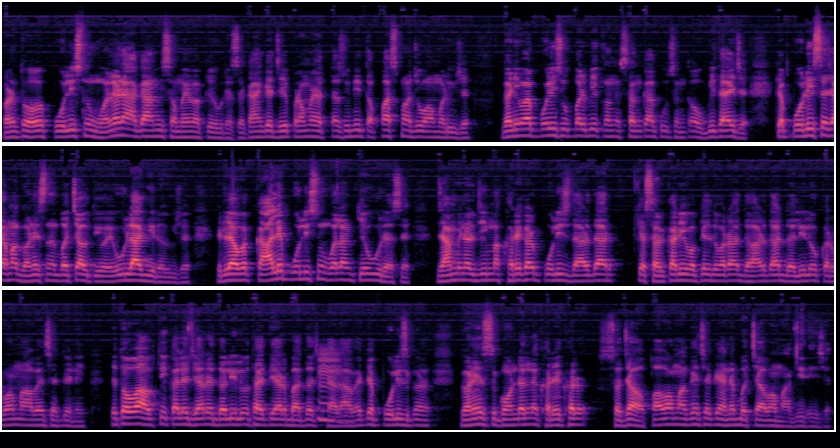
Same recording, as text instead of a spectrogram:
પરંતુ હવે પોલીસનું વલણ આગામી સમયમાં કેવું રહેશે? કારણ કે જે પ્રમાણે અત્યાર સુધી તપાસમાં જોવા મળ્યું છે ઘણીવાર પોલીસ ઉપર બી શંકા કુશંકા ઊભી થાય છે કે પોલીસ જ આમાં ગણેશને બચાવતી હોય એવું લાગી રહ્યું છે. એટલે હવે કાલે પોલીસનું વલણ કેવું રહેશે? જામીન અરજીમાં ખરેખર પોલીસ ધારદાર કે સરકારી વકીલ દ્વારા ધારદાર દલીલો કરવામાં આવે છે કે નહીં? એ તો હવે આવતીકાલે જ્યારે દલીલો થાય ત્યારબાદ જ ખ્યાલ આવે કે પોલીસ ગણેશ ગોંડલને ખરેખર સજા અપાવવા માંગે છે કે એને બચાવવા માંગી રહી છે?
